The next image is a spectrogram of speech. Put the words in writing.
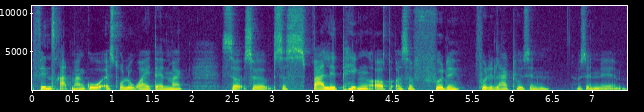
findes ret mange gode astrologer i Danmark. Så, så, så spar lidt penge op, og så få det, få det lagt hos en, hos en øh, mm.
